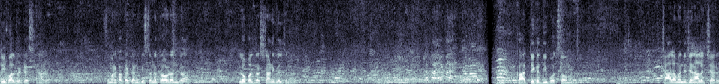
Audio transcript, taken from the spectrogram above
దీపాలు పెట్టేస్తున్నారు. సో మనకు అక్కడ కనిపిస్తున్న క్రౌడ్ అంతా లోపల దర్శనానికి వెళ్తున్నారు. కార్తీక దీపోత్సవం అండి చాలామంది జనాలు వచ్చారు.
